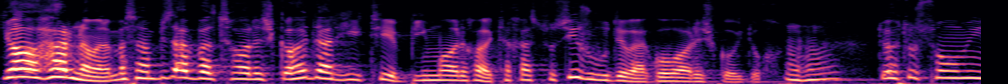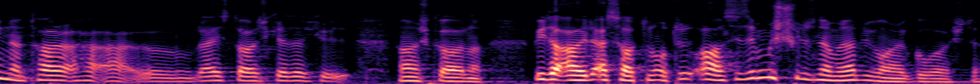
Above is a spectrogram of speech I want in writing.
یا هر نمونه. مثلا بیز اول چالشگاه های در هیتی بیماری های تخصصی روده و گوارش گوی دوخ دکتر سومین تا رئیس دانشگاه که دانشگاه ها بی دا ایده اساتون اوت آ سیز میشولز نمونه بیماری گوارش ده.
